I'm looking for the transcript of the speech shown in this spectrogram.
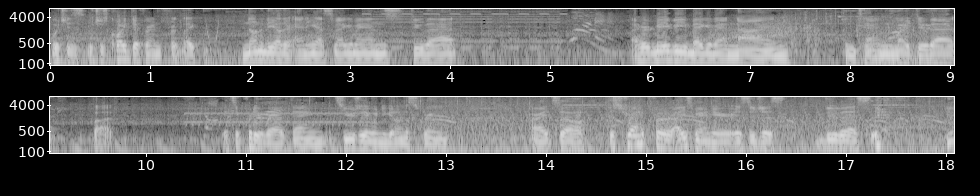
which is which is quite different. For like none of the other NES Mega Mans do that. I heard maybe Mega Man 9 and 10 might do that, but it's a pretty rare thing. It's usually when you get on the screen. All right, so the strat for Iceman here is to just do this. you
